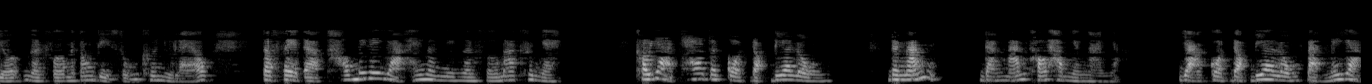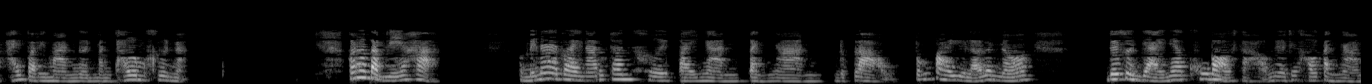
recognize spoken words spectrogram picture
เยอะๆ เงินเฟอ้อมันต้องดีดสูงขึ้นอยู่แล้ว แต่เฟดอะเขาไม่ได้อยากให้มันมีเงินเฟอ้อมากขึ้นไงเขาอยากแค่จะกดดอกเบี้ยลง ดังนั้นดังนั้นเขาทำยังไงอะ อยากกดดอกเบี้ยลง แต่ไม่อยากให้ปริมาณเงินมันเพิ่มขึ้นอะก็ทำแบบนี้ค่ะ ผมไม่แน่ใจนะ ทุกท่านเคยไปงานแต่งงานหรือเปล่า ต้องไปอยู่แล้วเลยเนอะโดยส่วนใหญ่เนี่ยคู่บ่าวสาวเนี่ยที่เขาแต่งงาน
